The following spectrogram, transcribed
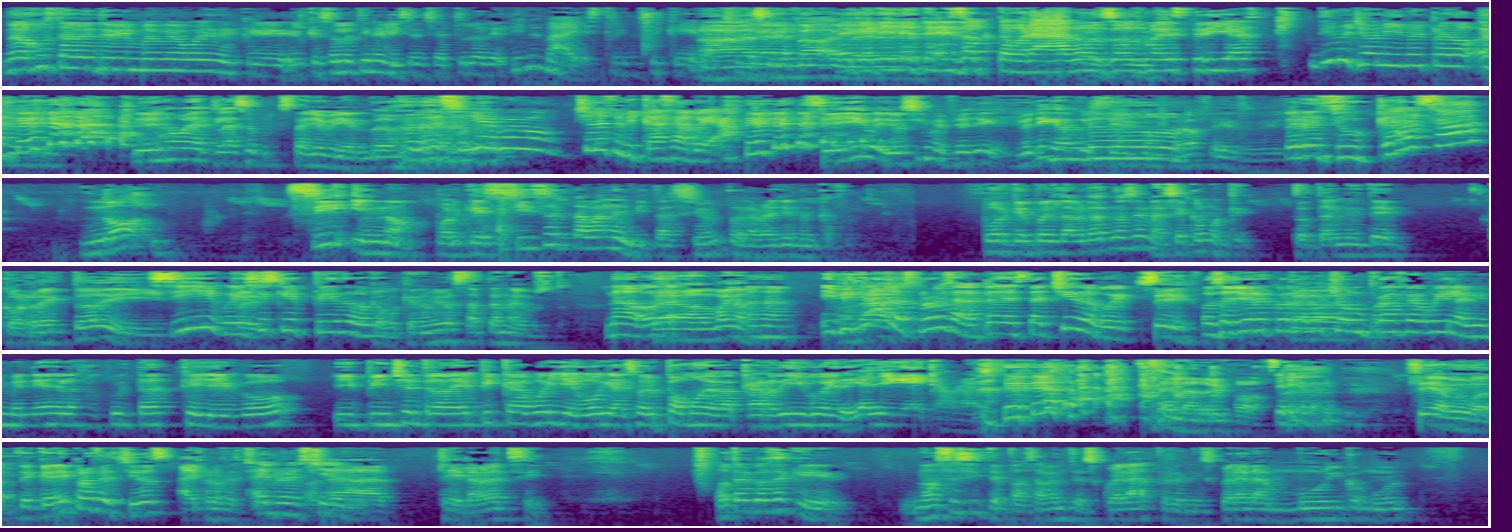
No, justamente vi un meme, güey, de que el que solo tiene licenciatura de dime maestro y no sé qué. Ah, sí, no, el que de- tiene tres doctorados, Sí. dos maestrías. Dime, Johnny, no hay pedo. Y hoy no voy a clase porque está lloviendo. Sí, huevo. Chulas de mi casa, güey. Sí, güey, yo sí me fui a llegar. Yo llegué a No. con profes, güey. Pero en su casa. No, sí y no, porque sí soltaban la invitación, pero la verdad yo nunca fui. Porque pues la verdad no se me hacía como que totalmente correcto y... Sí, güey, pues, sí, qué pedo. Como que no me iba a estar tan a gusto. No, o Pero sea. bueno. Ajá. o Invitar sea, a los profes a la peda está chido, güey. Sí. O sea, yo recuerdo Pero- mucho a un profe, güey, la bienvenida de la facultad que llegó Y pinche entrada épica, güey, llegó y alzó el pomo de Bacardí, güey, de ya llegué, cabrón. Se la rifó. Sí, güey. Sí, a huevo. De que hay profes chidos, hay profes chidos. Hay profes chidos. sí, la verdad sí. Otra cosa que no sé si te pasaba en tu escuela, pero en mi escuela era muy común,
